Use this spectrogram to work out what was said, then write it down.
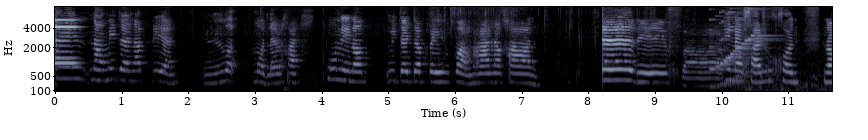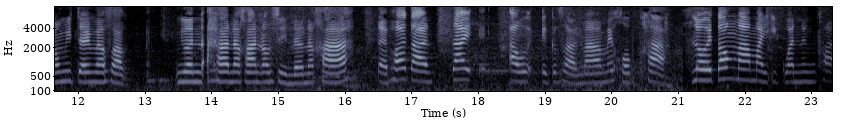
ให้น้องมีใจนับเหรียญหมดหมดแล้วนะคะพรุ่งนี้น้องมีใจจะไปฝังธนาคารเอดีฝากนี่นะคะทุกคนน้องมีใจมาฝากเงินธนาคารออมสินแล้วนะคะ แต่พ่อตาลได้เอาเอกสารมาไม่ครบค่ะ เลยต้องมาใหม่อีกวันหนึ่งค่ะ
